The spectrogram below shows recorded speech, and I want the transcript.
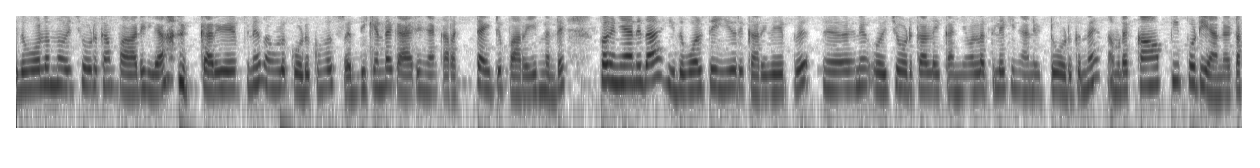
ഇതുപോലൊന്നും ഒഴിച്ചു കൊടുക്കാൻ പാടില്ല. കറിവേപ്പിന് നമ്മൾ കൊടുക്കുമ്പോൾ ശ്രദ്ധിക്കേണ്ട കാര്യം ഞാൻ കറക്റ്റായിട്ട് പറയുന്നുണ്ട്. അപ്പം ഞാനിതാ ഇതുപോലത്തെ ഈ ഒരു കറിവേപ്പ് ഒഴിച്ചു കൊടുക്കാനുള്ള ഈ കഞ്ഞിവെള്ളത്തിലേക്ക് ഞാൻ ഇട്ട് കൊടുക്കുന്നത് നമ്മുടെ കാപ്പിപ്പൊടിയാണ് കേട്ടോ.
